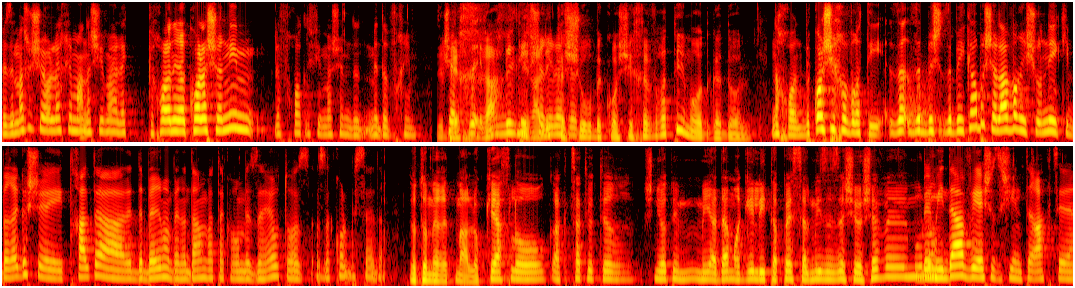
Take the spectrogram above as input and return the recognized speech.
וזה משהו שהולך עם האנשים האלה ככל הנראה כל השנים, לפחות לפי מה שהם מדווחים. זה בהכרח נראה לי קשור. בקושי חברתי מאוד גדול. נכון, בקושי חברתי. זה, זה, זה בעיקר בשלב הראשוני, כי ברגע שהתחלת לדבר עם הבן אדם ואתה כבר מזהה אותו, אז, אז הכל בסדר. זאת אומרת, מה, לוקח לו רק קצת יותר שניות מאדם רגיל להתאפס על מי זה זה שיושב אה, מולו? במידה ויש איזושהי אינטראקציה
